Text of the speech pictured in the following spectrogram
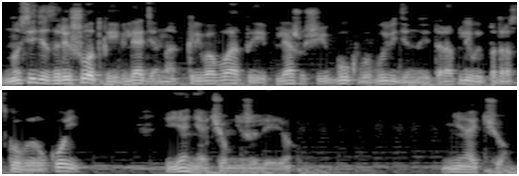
Но сидя за решеткой и глядя на кривоватые, пляшущие буквы, выведенные торопливой подростковой рукой, я ни о чем не жалею. Ни о чем.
